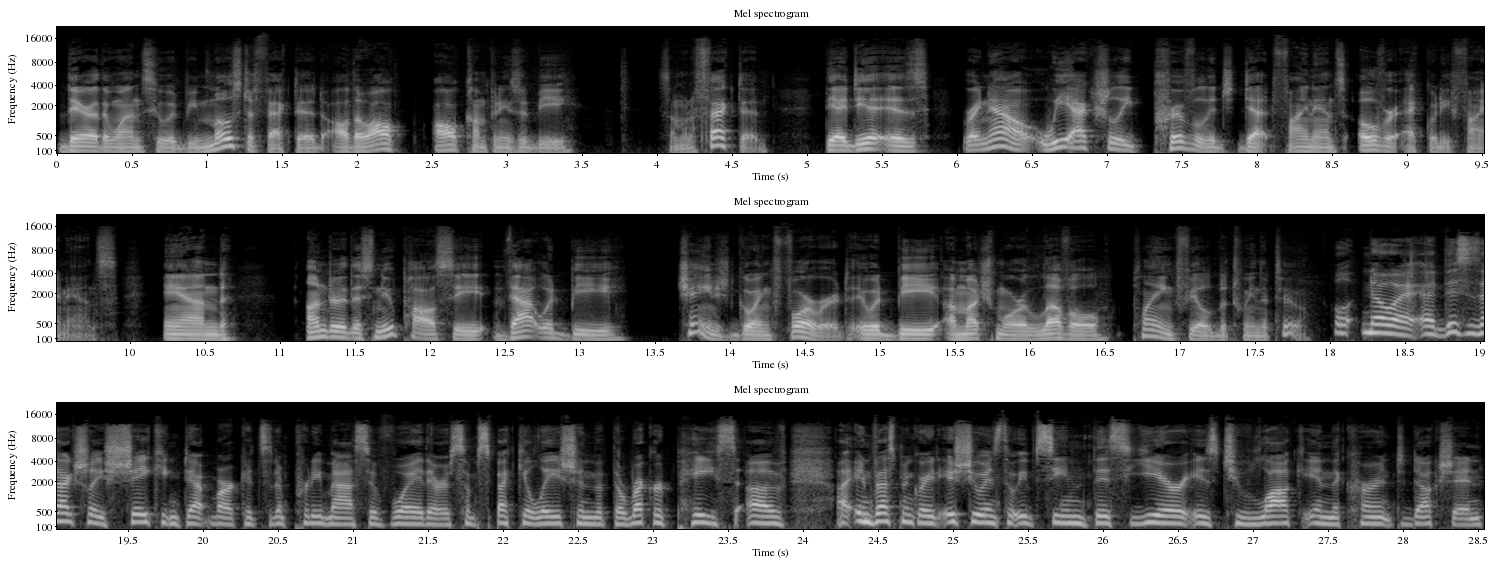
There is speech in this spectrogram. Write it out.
they're the ones who would be most affected, although all, all companies would be somewhat affected. The idea is right now, we actually privilege debt finance over equity finance. And under this new policy, that would be changed going forward. It would be a much more level playing field between the two. Well, Noah, uh, this is actually shaking debt markets in a pretty massive way. There is some speculation that the record pace of uh, investment grade issuance that we've seen this year is to lock in the current deduction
